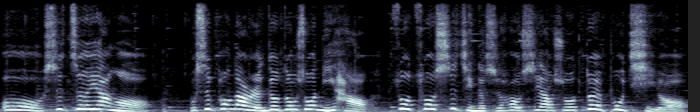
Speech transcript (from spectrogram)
哦，是这样哦，不是碰到人都都说你好，做错事情的时候是要说对不起哦。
